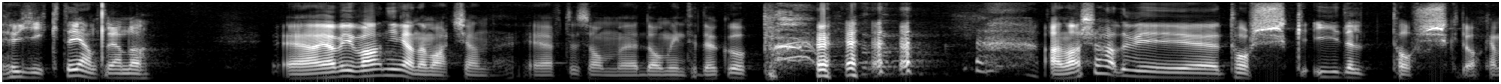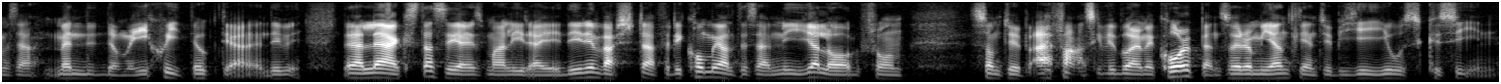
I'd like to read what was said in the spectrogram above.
Hur gick det egentligen då? Eh, Ja, vi vann ju ena matchen eftersom de inte dök upp. Annars hade vi eh, torsk, idel torsk då kan man säga. Men de är ju skitduktiga. Det- Den här lägsta serien som han lirar i, det är den värsta. För det kommer ju alltid så nya lag från som typ, äh fan ska vi börja med Korpen? Så är de egentligen typ JOs kusin.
